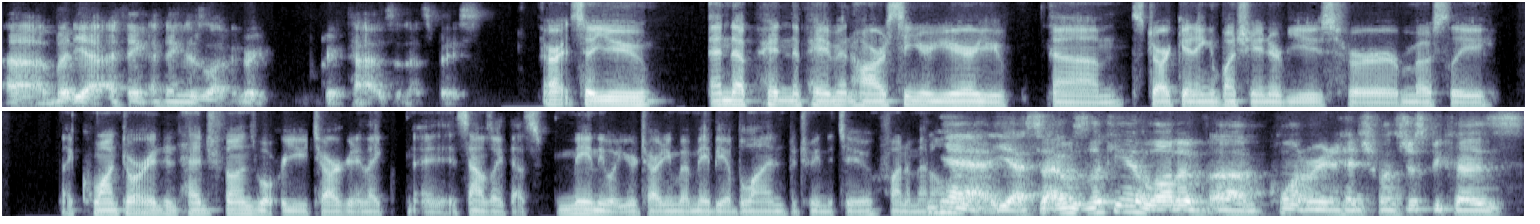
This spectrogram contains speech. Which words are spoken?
But uh, but yeah, I think I think there's a lot of great great paths in that space. All right. So you end up hitting the pavement hard senior year. You um, start getting a bunch of interviews for mostly like quant oriented hedge funds. What were you targeting? Like, it sounds like that's mainly what you're targeting, but maybe a blend between the two fundamental. Yeah. Yeah. So I was looking at a lot of um, quant oriented hedge funds just because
